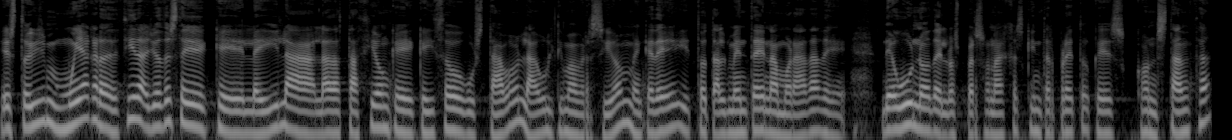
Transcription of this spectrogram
estoy muy agradecida. Yo desde que leí la, adaptación que, hizo Gustavo, la última versión, me quedé totalmente enamorada de, uno de los personajes que interpreto, que es Constanza,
